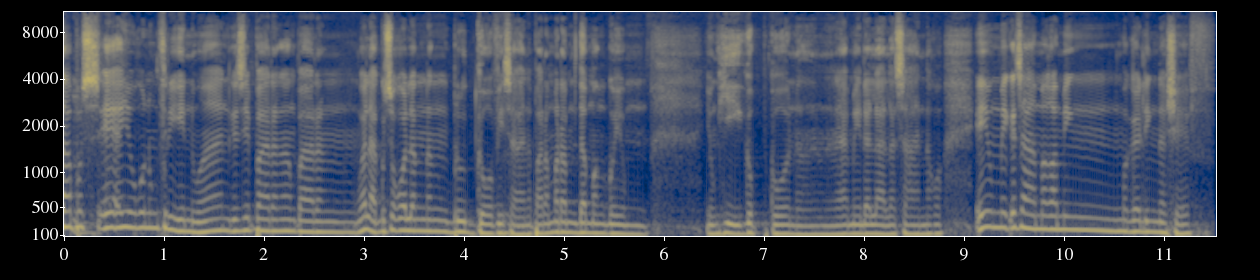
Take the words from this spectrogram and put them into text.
Tapos, eh, ayoko nung 3-in-1 kasi parang, ang parang, wala, gusto ko lang ng brewed coffee sana para maramdaman ko yung yung higop ko na, may nalalasahan ako. Eh, yung may kasama kaming magaling na chef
